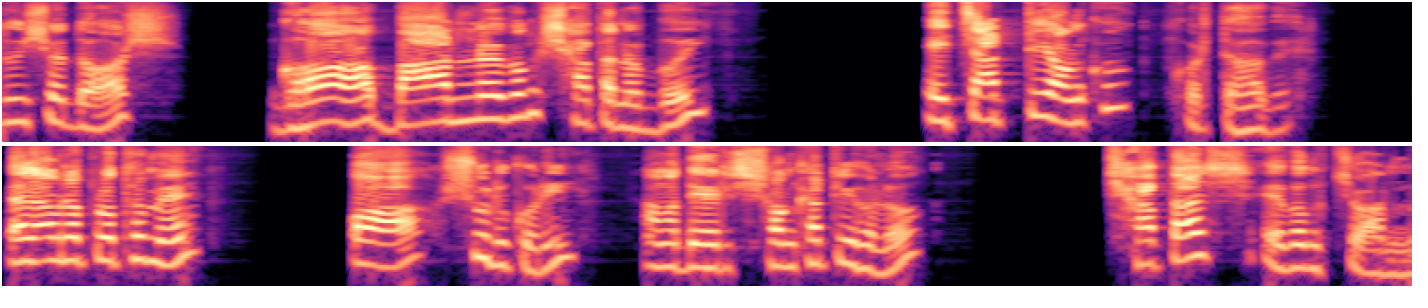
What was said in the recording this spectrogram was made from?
দুইশো দশ, ঘ, বাহান্ন এবং সাতানব্বই এই চারটি অঙ্ক করতে হবে। তাহলে আমরা প্রথমে অ শুরু করি। আমাদের সংখ্যাটি হলো সাতাশ এবং চুয়ান্ন।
